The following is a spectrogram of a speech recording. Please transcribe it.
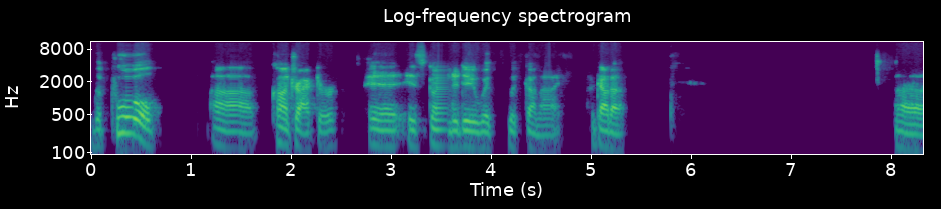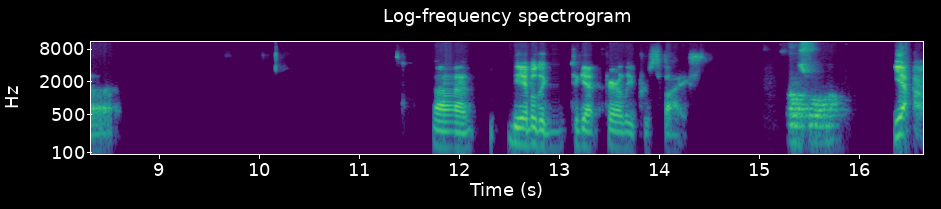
the pool uh, contractor uh, is going to do with with gunite. I gotta uh, uh, be able to, to get fairly precise. Francois? Yeah.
